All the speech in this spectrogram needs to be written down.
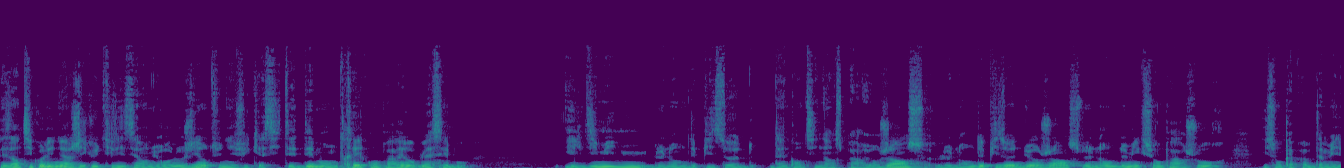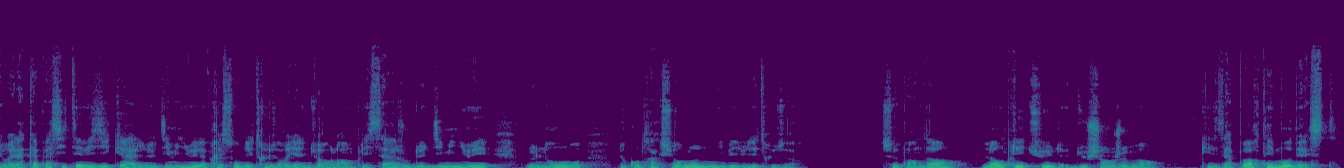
Les anticholinergiques utilisés en urologie ont une efficacité démontrée comparée au placebo. Ils diminuent le nombre d'épisodes d'incontinence par urgence, le nombre d'épisodes d'urgence, le nombre de mictions par jour, ils sont capables d'améliorer la capacité vésicale, de diminuer la pression détrusorienne durant le remplissage ou de diminuer le nombre de contractions non inhibées du détrusor. Cependant, l'amplitude du changement qu'ils apportent est modeste,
